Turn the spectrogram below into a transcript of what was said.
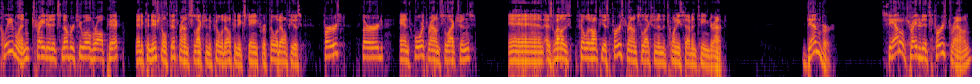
Cleveland traded its number two overall pick and a conditional fifth round selection to Philadelphia in exchange for Philadelphia's first, third, and fourth round selections, and as well as Philadelphia's first round selection in the 2017 draft. Denver. Seattle traded its first round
